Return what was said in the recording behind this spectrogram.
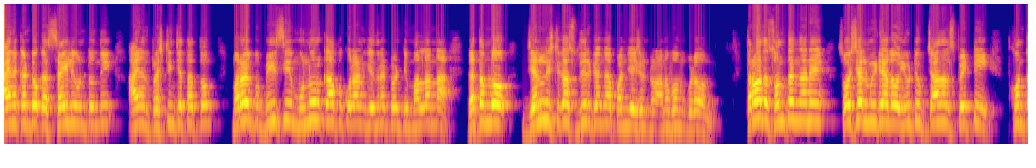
ఆయనకంటూ ఒక శైలి ఉంటుంది. ఆయన ప్రశ్నించే తత్వం. మరోవైపు బీసీ మున్నూరు కాపు కులానికి చెందినటువంటి మల్లన్న గతంలో జర్నలిస్ట్గా సుదీర్ఘంగా పనిచేసినటువంటి అనుభవం కూడా ఉంది. తర్వాత సొంతంగానే సోషల్ మీడియాలో యూట్యూబ్ ఛానల్స్ పెట్టి కొంత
